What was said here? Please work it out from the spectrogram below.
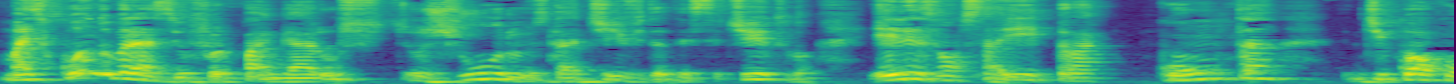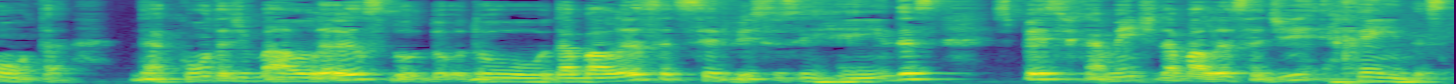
Mas quando o Brasil for pagar os, os juros da dívida desse título, eles vão sair pela conta de qual conta? Da conta de balanço, do, do, do, da balança de serviços e rendas, especificamente da balança de rendas.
